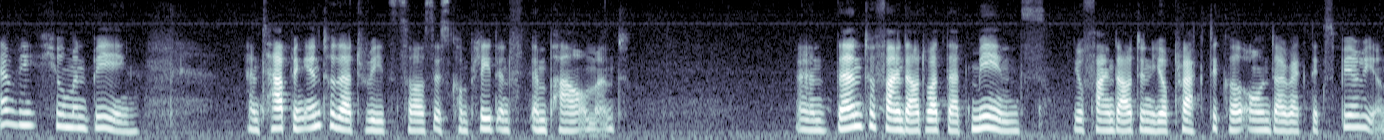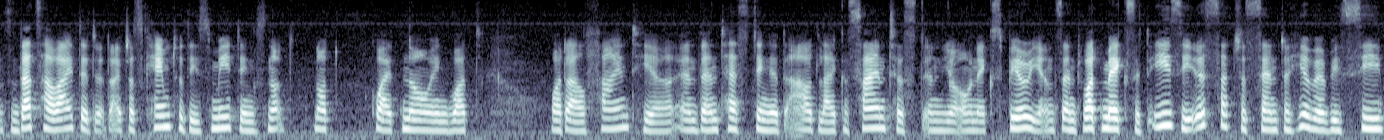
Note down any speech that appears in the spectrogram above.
every human being. And tapping into that resource is complete empowerment. And then to find out what that means, you find out in your practical own direct experience. And that's how I did it. I just came to these meetings not, not quite knowing what, what I'll find here and then testing it out like a scientist in your own experience. And what makes it easy is such a center here where we see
